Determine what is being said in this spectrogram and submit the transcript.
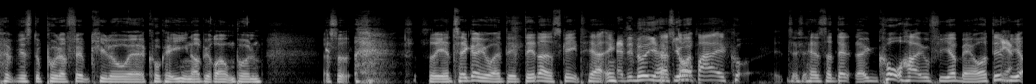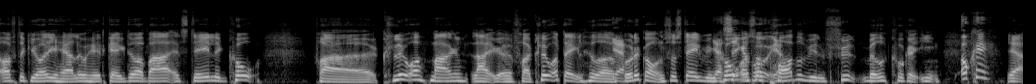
hvis du putter 5 kilo øh, kokain op i røven på dem. Altså, så jeg tænker jo, at det er det, der er sket her. Ikke? Er det noget, I har der står gjort? bare et ko... Altså, den, en ko har jo fire maver. Det, Ja. vi ofte gjorde i Herlev Headgang, det var bare at stjæle en ko fra Kløvermarken, nej, øh, fra Kløverdal hedder Ja. Bundegården, så stjal vi en ko, og så på, ja. proppede vi en fyld med kokain. Okay. Ja.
